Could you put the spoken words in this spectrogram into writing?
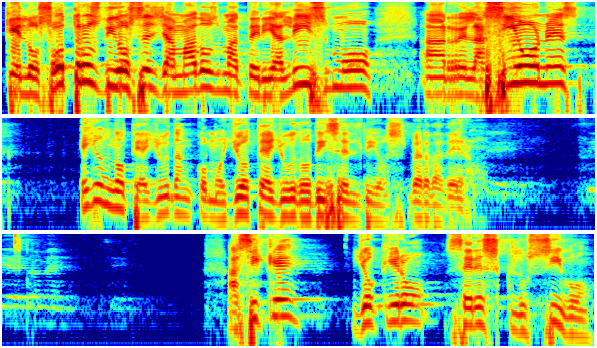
que los otros dioses llamados materialismo, ah, relaciones, ellos no te ayudan como yo te ayudo, dice el Dios verdadero. Así que yo quiero ser exclusivo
